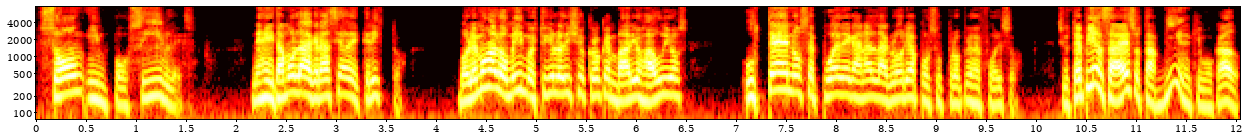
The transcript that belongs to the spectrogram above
son imposibles. Necesitamos la gracia de Cristo. Volvemos a lo mismo, esto yo lo he dicho creo que en varios audios Usted no se puede ganar la gloria por sus propios esfuerzos. Si usted piensa eso, está bien equivocado.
